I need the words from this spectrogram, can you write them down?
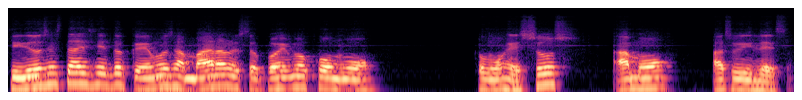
Si Dios está diciendo que debemos amar a nuestro prójimo como, como Jesús amó a su iglesia,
